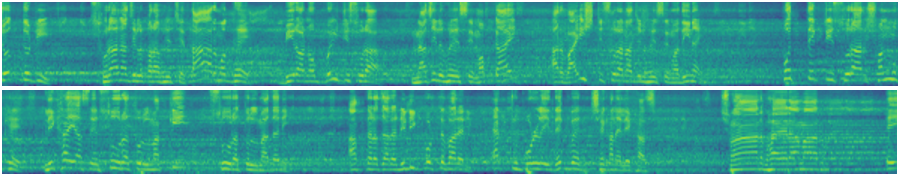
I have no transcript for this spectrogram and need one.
চোদ্দটি সুরা নাজিল করা হয়েছে। তার মধ্যে বিরানব্বইটি সুরা নাজিল হয়েছে মক্কায় আর বাইশটি সুরা নাজিল হয়েছে মদিনায়। প্রত্যেকটি সুরার সম্মুখে লিখাই আছে সুরাতুল মাক্কি, সুরাতুল মাদানি। আপনারা যারা রিডিং করতে পারেন, একটু পড়লেই দেখবেন সেখানে লেখা আছে। সোনার ভাইয়ের আমার, এই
